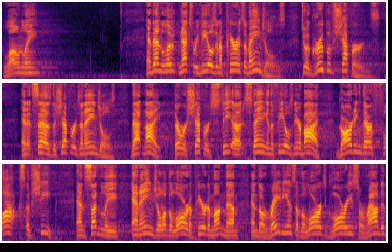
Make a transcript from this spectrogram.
lonely. And then Luke next reveals an appearance of angels to a group of shepherds. And it says, the shepherds and angels, that night, there were shepherds st- uh, staying in the fields nearby, guarding their flocks of sheep. And suddenly an angel of the Lord appeared among them, and the radiance of the Lord's glory surrounded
